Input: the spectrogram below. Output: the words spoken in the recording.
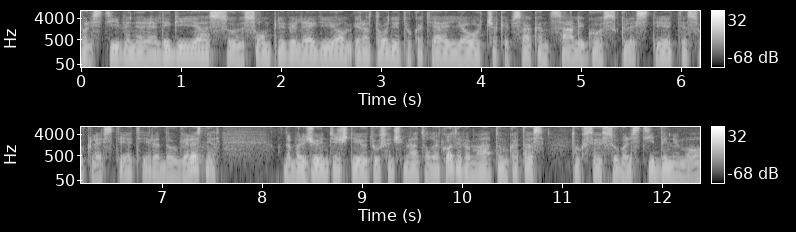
valstybinė religija su visom privilegijom ir atrodytų, kad jai jau čia, kaip sakant, sąlygos klestėti, suklestėti yra daug geresnės. Dabar žiūrint iš 2000 metų laikotarpio, matom, kad tas toksai suvalstybinimo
